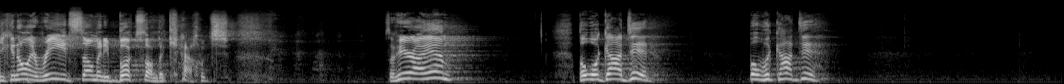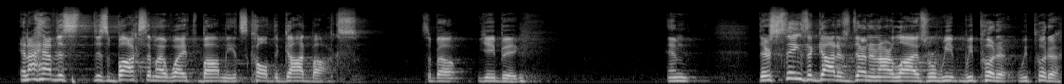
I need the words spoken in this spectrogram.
You can only read so many books on the couch. So here I am. But what God did, but what God did, and I have this, this box that my wife bought me. It's called the God box. It's about yay big. And there's things that God has done in our lives where we, we put it, we put a,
